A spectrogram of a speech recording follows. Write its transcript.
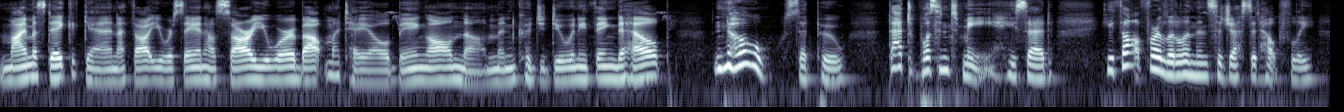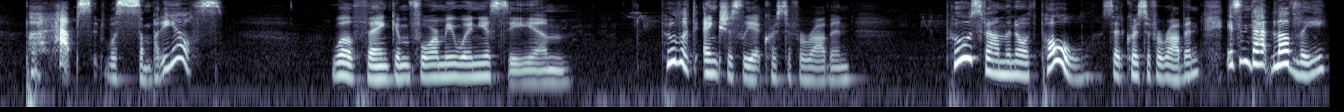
My mistake again. I thought you were saying how sorry you were about my tail being all numb, and could you do anything to help? No, said Pooh. That wasn't me, he said. He thought for a little and then suggested helpfully, Perhaps it was somebody else. Well, thank him for me when you see him. Pooh looked anxiously at Christopher Robin. Pooh's found the North Pole, said Christopher Robin. Isn't that lovely?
